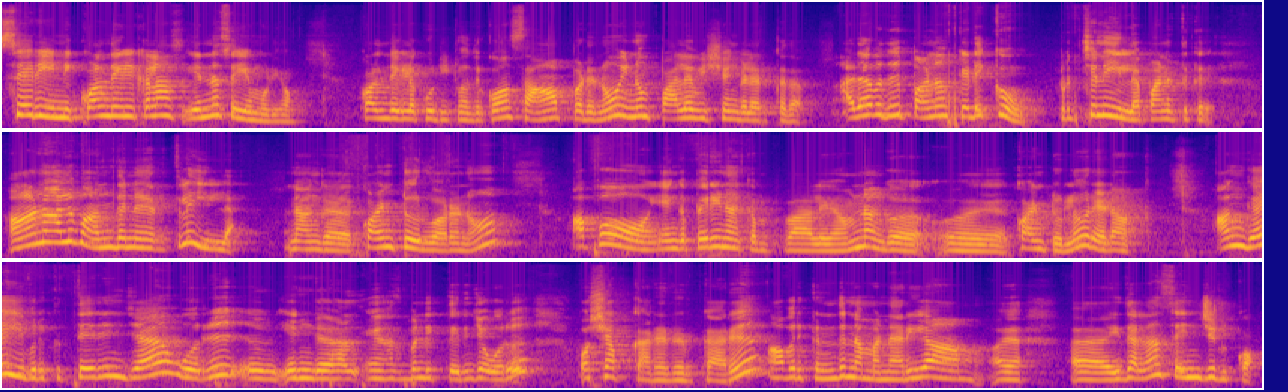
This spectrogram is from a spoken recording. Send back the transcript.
சரி இன்னைக்கு குழந்தைகளுக்கெல்லாம் என்ன செய்ய முடியும்? குழந்தைகளை கூட்டிகிட்டு வந்திருக்கோம் சாப்பிடணும். இன்னும் பல விஷயங்கள் இருக்குது. அதாவது பணம் கிடைக்கும். பிரச்சனை இல்லை பணத்துக்கு. ஆனாலும் அந்த நேரத்தில் இல்லை. நாங்கள் கோயம்புத்தூர் வரணும். அப்போது எங்கள் பெரியநாக்கம்பாளையம் நாங்கள் கோயம்புத்தூரில் ஒரு இடம் இருக்குது அங்கே இவருக்கு தெரிஞ்ச ஒரு எங்கள் என் ஹஸ்பண்டுக்கு தெரிஞ்ச ஒரு ஒர்க்ஷாப்காரர் இருக்கார். அவருக்கு வந்து நம்ம நிறையா இதெல்லாம் செஞ்சுருக்கோம்.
